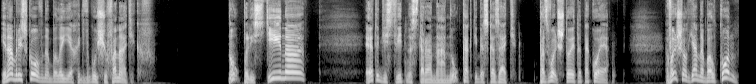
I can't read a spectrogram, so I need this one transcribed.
и нам рискованно было ехать в гущу фанатиков. Палестина — это действительно сторона. Ну, как тебе сказать? Позволь, что это такое? Вышел я на балкон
